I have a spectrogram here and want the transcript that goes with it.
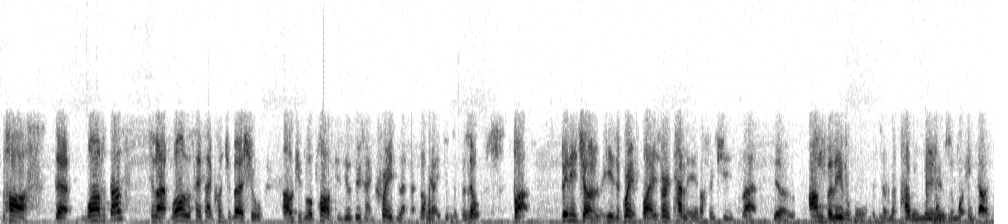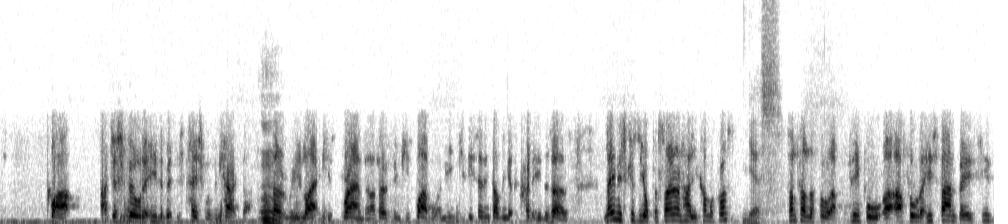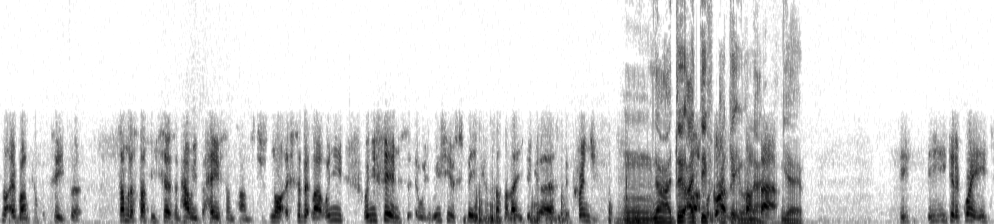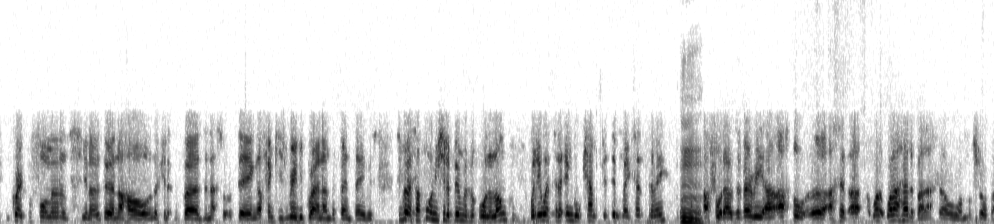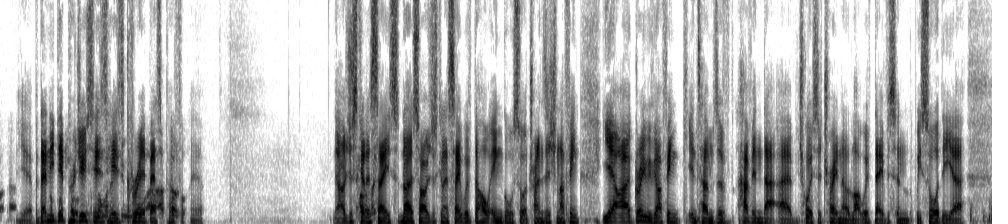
pass that Wilder does. So like Wilder say something controversial, I'll give him a pass because he'll do something crazy like that knockout he did to Breazeale. But Billy Joe, he's a great fighter. He's very talented. I think he's like you know unbelievable in terms of how he moves and what he does. But I just feel that he's a bit distasteful as a character. Mm. I don't really like his brand, and I don't think he's viable. And he, he says he doesn't get the credit he deserves. Maybe it's because of your persona and how you come across Yes. sometimes I feel like people, uh, I feel that his fan base, he's not everyone's cup of tea, but some of the stuff he says and how he behaves sometimes, it's just not. It's a bit like when you when you see him, when you see him speak and stuff like that, you think, uh, it's a bit cringy. Mm, no, I do. I But do. I get you on that. about Yeah. He he, he did a great he, great performance, you know, doing the whole looking at the birds and that sort of thing. I think he's really grown under Ben Davison. To be honest, I thought he should have been with him all along. When he went to the Ingle camp, it didn't make sense to me. Mm. I thought that was a very. Uh, I thought. Uh, I said uh, when, when I heard about that, I said, "Oh, I'm not sure about that." Yeah, but then he I'm did not sure produce his, his career best performance. Yeah. I was just going to say no. So I was just going to say with the whole Ingle sort of transition, I think yeah, I agree with you. I think in terms of having that um, choice of trainer like with Davison, we saw the uh,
